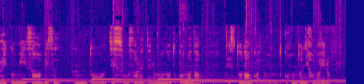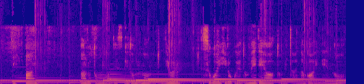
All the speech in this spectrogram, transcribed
取り組み、サービス、うんと、実装されてるものとか、まだテスト段階のものとか、本当に幅広くいっぱいあると思うんですけど、まあ、いわゆるすごい広く言うとメディアアートみたいな概念の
